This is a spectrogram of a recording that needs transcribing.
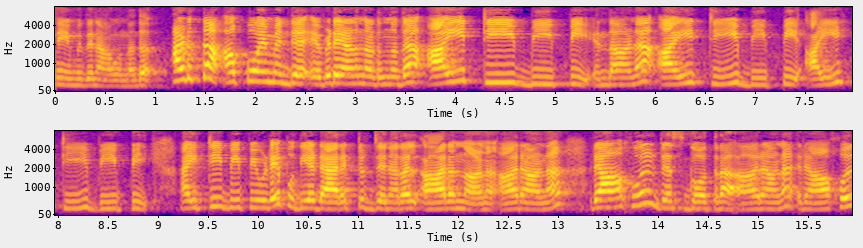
നിയമിതനാവുന്നത്. അടുത്ത അപ്പോയിൻമെന്റ് എവിടെയാണ് നടന്നത്? ഐ ടി ബി പി എന്താണ്? I T B P I T B P I T B പിയുടെ പുതിയ ഡയറക്ടർ ജനറൽ ആരെന്നാണ്? ആരാണ്? രാഹുൽ രസ്ഗോത്ര. ആരാണ്? രാഹുൽ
